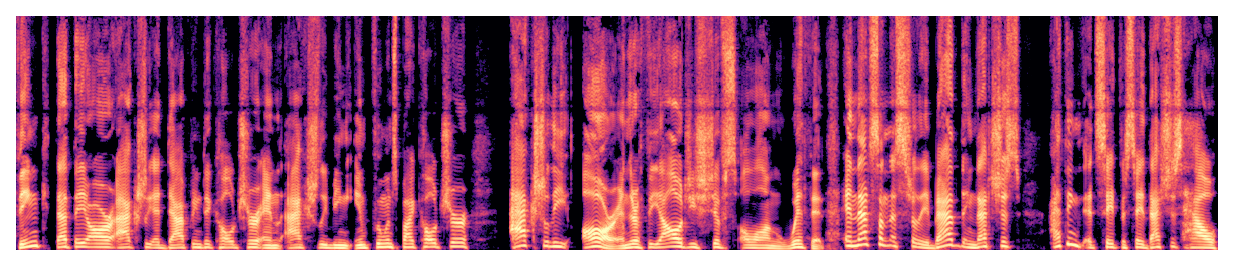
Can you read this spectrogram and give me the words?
think that they are actually adapting to culture and actually being influenced by culture actually are, and their theology shifts along with it. And that's not necessarily a bad thing. That's just, I think it's safe to say that's just how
